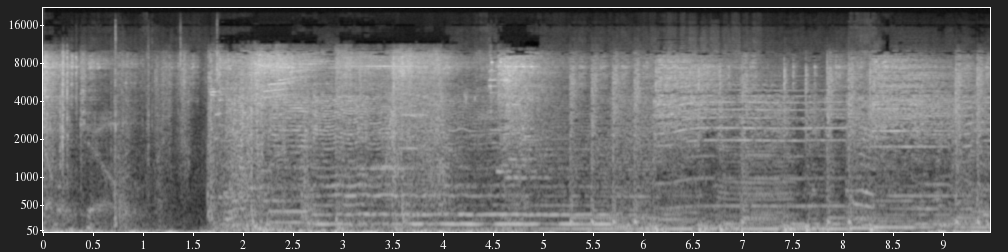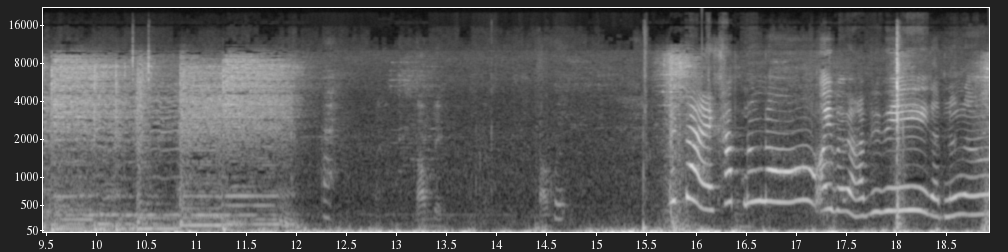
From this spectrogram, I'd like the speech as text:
Double kill. กับน้อง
